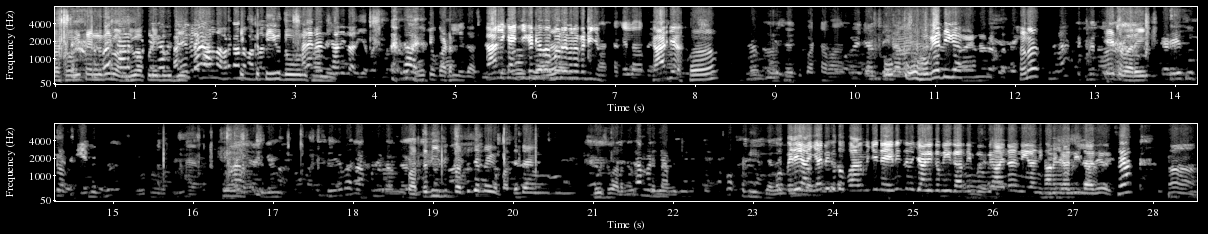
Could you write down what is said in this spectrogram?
ਬਸ ਉਹੀ ਤਿੰਨ ਦੀ ਬਣ ਜੂ ਆਪਣੀ ਦੂਜੀ। ਇੱਕ 30 ਦੋ ਨਿਸ਼ਾਨੇ ਨਿਸ਼ਾਨੀ ਲਾ ਲਈ ਆਪਾਂ ਉਹ ਚੋਂ ਕੱਢ ਲਈ ਦੱਸ। ਕਾਰਜ ਕੈਂਚੀ ਕੱਢਿਓ ਤਾਂ ਬਾਰੇ ਮੈਨੂੰ ਗੱਡੀ ਚੋਂ ਕਾਰਜ ਹਾਂ। ਉਹ ਉਹ ਹੋ ਗਿਆ ਦੀਗਾ ਹਨਾ? ਇਹ ਦੁਬਾਰੇ ਵੱਧ ਦੀ ਵੱਧ ਚੱਲੇਗਾ ਵੱਧ ਟਾਈਮ ਉਹ ਸਵਾਲ ਭੁੱਖ ਵੀ ਆ ਉਹ ਮੇਰੇ ਆਈਆਂ ਵੀ ਕਦੋਂ ਫਾਰਮ 'ਚ ਨੇ ਇਹ ਵੀ ਤੈਨੂੰ ਜਾ ਕੇ ਕਮੀ ਕਰਨੀ ਪਊ ਵੀ ਹਾਂ ਇਹਨਾਂ ਨੇ ਨੀਰਾ ਨਹੀਂ ਖਾਣ ਕਰਨੀ। ਲਾ ਦੇ ਹੋਏ ਅੱਛਾ ਹਾਂ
